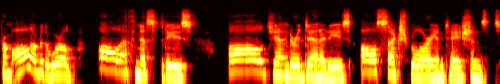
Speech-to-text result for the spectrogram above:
from all over the world, all ethnicities, all gender identities, all sexual orientations,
